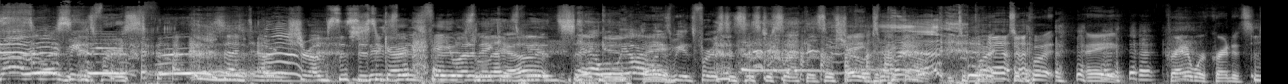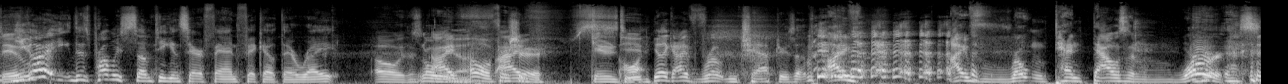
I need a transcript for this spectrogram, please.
No, they're lesbians first. Is that how Trump's the sister card? Hey, you want to make out? Oh, yeah, well, we are Hey. lesbians first and sister second. So sure, hey, let's to make out. put, to put, to put, hey, credit where credit's due. You gotta. There's probably some Tegan Sara fanfic out there, right? oh, there's, Oh, I've, yeah. Oh, for I've sure. Guaranteed. You're like I've written chapters of it. I've, I've written ten thousand words.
